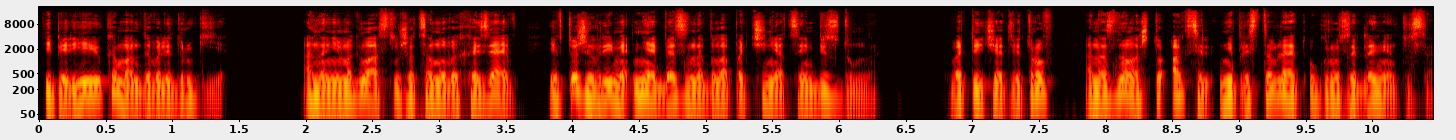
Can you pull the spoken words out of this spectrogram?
Теперь ею командовали другие. Она не могла слушаться новых хозяев и в то же время не обязана была подчиняться им бездумно. В отличие от ветров, она знала, что Аксель не представляет угрозы для Вентуса.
